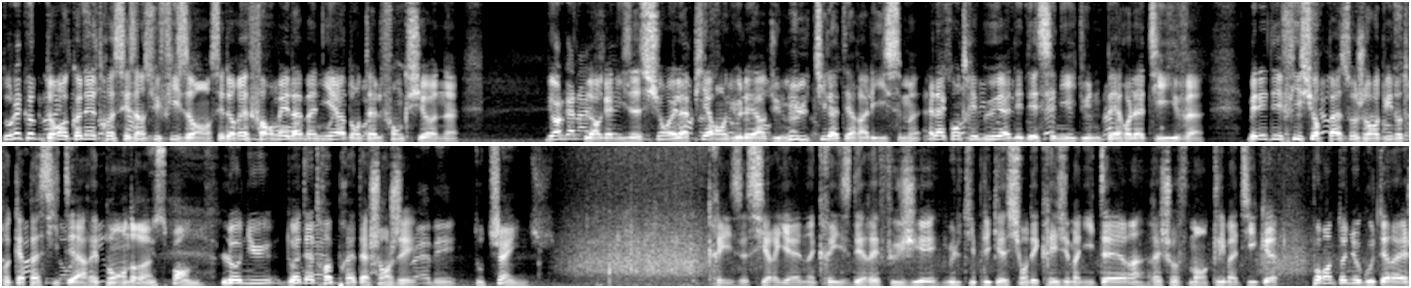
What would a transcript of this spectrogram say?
de reconnaître ses insuffisances et de réformer la manière dont elles fonctionnent. L'organisation est la pierre angulaire du multilatéralisme. Elle a contribué à des décennies d'une paix relative. Mais les défis surpassent aujourd'hui notre capacité à répondre. L'ONU doit être prête à changer. Crise syrienne, crise des réfugiés, multiplication des crises humanitaires, réchauffement climatique. Pour Antonio Guterres,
